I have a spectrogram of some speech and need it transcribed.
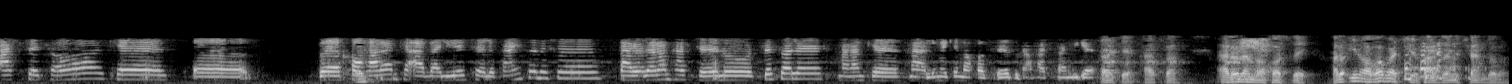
از سه تا که خواهرم که اولیه 45 سالشه برادرم هست 43 سالش منم که معلومه که ناخواسته بودم حتما دیگه. اوکی حتما. الانم ناخواسته. حالا این آقا بچه فرزند چند دوم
